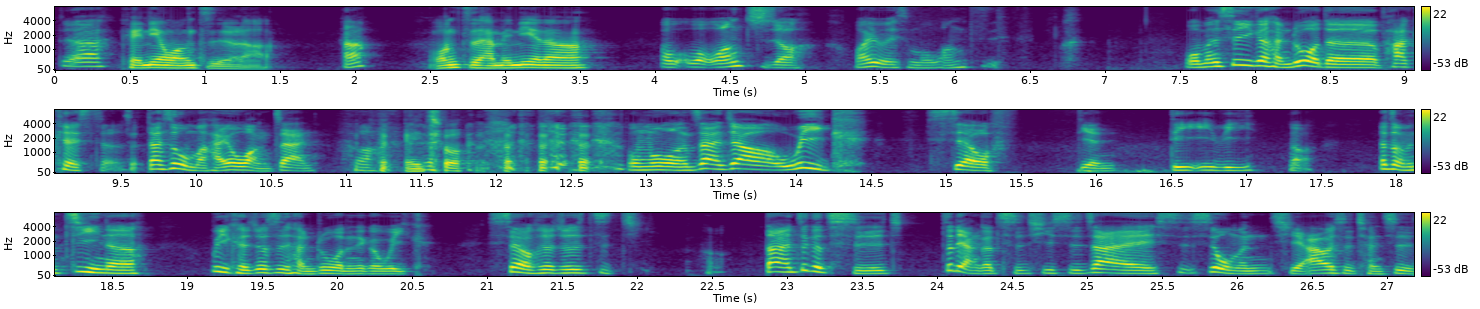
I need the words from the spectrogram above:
对啊，可以念网址了啦。啊，网址还没念啊。哦，网网址哦，我还以为什么网址。我们是一个很弱的 podcast，但是我们还有网站 啊，没错，我们网站叫 weak self 点 dev 啊。那怎么记呢？weak 就是很弱的那个 weak，self 就就是自己。啊，当然这个词这两个词其实在是是我们写 iOS 程式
